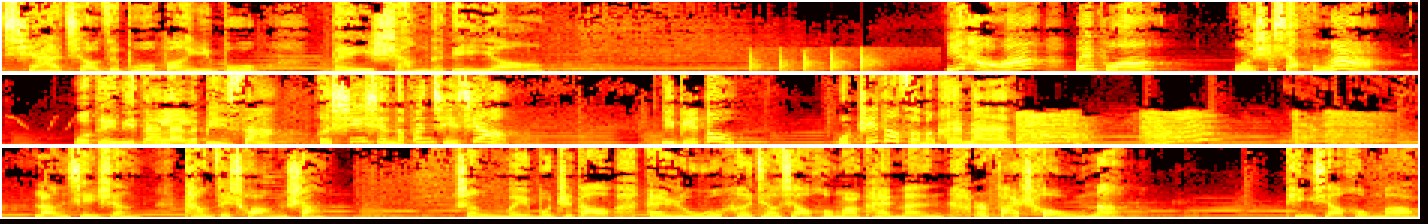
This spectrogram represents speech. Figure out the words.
恰巧在播放一部悲伤的电影。你好啊，外婆，我是小红帽，我给你带来了比萨和新鲜的番茄酱。你别动，我知道怎么开门。狼先生躺在床上。正为不知道该如何教小红帽开门而发愁呢，听小红帽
